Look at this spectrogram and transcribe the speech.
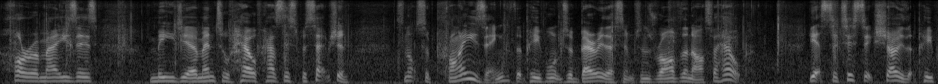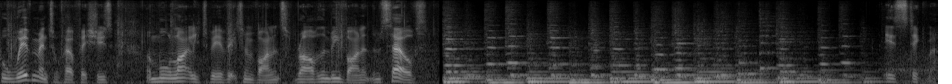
horror mazes, media, mental health has this perception. It's not surprising that people want to bury their symptoms rather than ask for help. Yet statistics show that people with mental health issues are more likely to be a victim of violence rather than be violent themselves. Is stigma.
